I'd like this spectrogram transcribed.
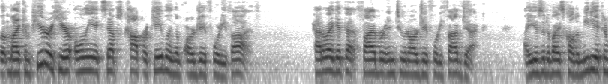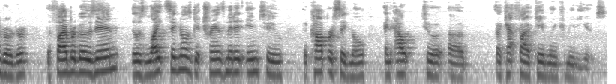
But my computer here only accepts copper cabling of RJ45. How do I get that fiber into an RJ45 jack? I use a device called a media converter. The fiber goes in, those light signals get transmitted into the copper signal and out to a, a Cat5 cabling for me to use,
